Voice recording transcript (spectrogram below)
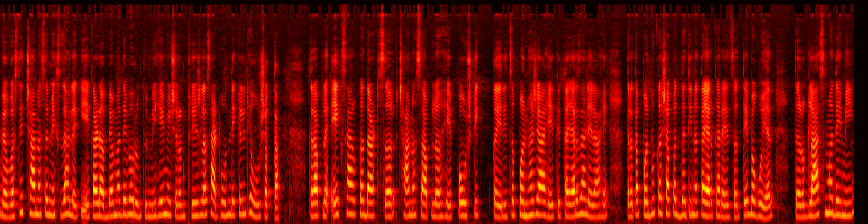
व्यवस्थित छान असं मिक्स झालं की एका डब्यामध्ये भरून तुम्ही हे मिश्रण फ्रीजला साठवून देखील ठेवू शकता. तर आपलं एकसारखं दाटसर छान असं आपलं हे पौष्टिक कैरीचं पन्ह जे आहे ते तयार झालेलं आहे. तर आता पन्ह कशा पद्धतीनं तयार करायचं ते बघूयात. तर ग्लासमध्ये मी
